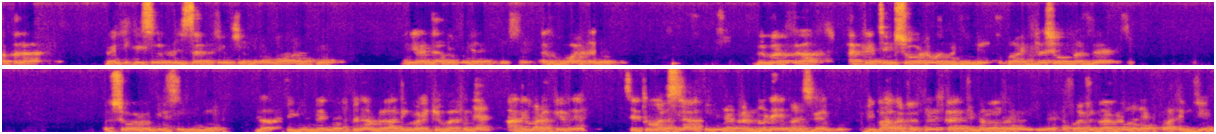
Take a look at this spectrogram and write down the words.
അപ്പൊ വെച്ചിട്ടുണ്ട് മോറക്ക് ഇനി രണ്ടാമത്തെ പീസ് അതുപോലെ തന്നെ വിവർക്കുക അറ്റാച്ചിങ് ഷോൾഡർ വന്നിട്ടുണ്ട്. അപ്പൊ അടുത്ത ഷോൾഡറിന്റെ ഒരു ഷോൾഡർ പീസിന്റെ നമ്മൾ ആദ്യം മടക്കിയ പോലെ തന്നെ ആദ്യം മടക്കിയത് ശരിക്കും മനസ്സിലാക്കി ഞാൻ കണ്ടോടെ മനസ്സിലാക്കി അടിഭാഗത്തത് കഴുത്തിന്റെ ഭാഗമാണ് കഴിക്കുന്നത് അപ്പൊ അടിഭാഗം അങ്ങനെ ആദ്യം ചെയ്യും.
